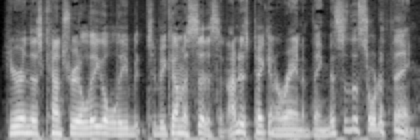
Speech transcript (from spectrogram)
here in this country illegally to become a citizen. I'm just picking a random thing. This is the sort of thing,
